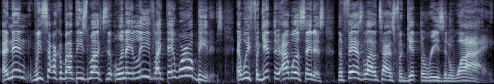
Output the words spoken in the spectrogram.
And then we talk about these mugs that when they leave, like they world beaters. And we forget the, I will say this, the fans a lot of times forget the reason why,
